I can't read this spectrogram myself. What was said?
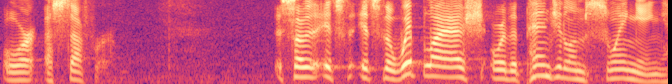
or a sufferer so it's it's the whiplash or the pendulum swinging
